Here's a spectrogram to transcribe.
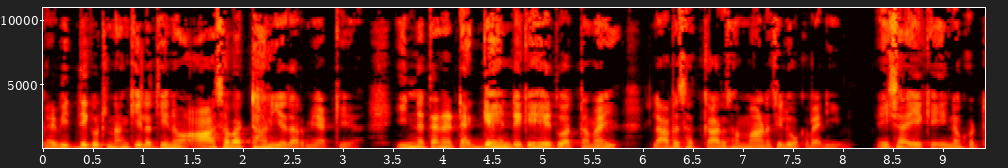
පැවිද්දෙකුට නම් කියලා තියෙනවා ආසවට්ටානීය ධර්මයක් කියලා. ඉන්න තැන ටැග් ගැහෙන්න එක හේතුවක් තමයි ලාභ සත්කාර සම්මාන සිලෝක වැඩි වීම. ඒ නිසා ඒක එනකොට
